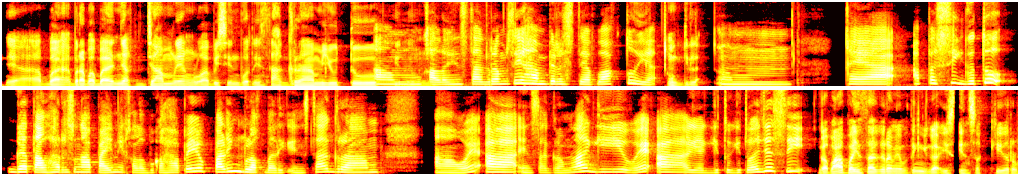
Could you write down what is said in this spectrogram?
Ya ba- berapa banyak jam yang lu habisin buat Instagram YouTube Em, gitu. kalau Instagram sih hampir setiap waktu ya. Oh gila. Em, kayak apa sih gue tuh gak tahu harus ngapain ya kalau buka HP ya paling bolak-balik Instagram eh, WA Instagram lagi WA ya gitu-gitu aja sih. Nggak apa-apa Instagram yang penting is- insecure.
